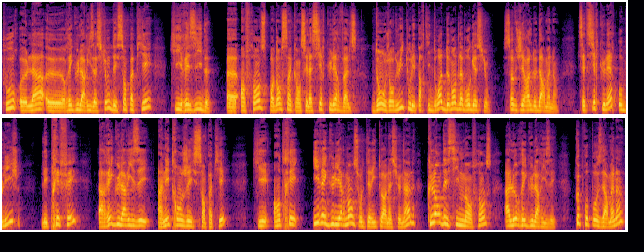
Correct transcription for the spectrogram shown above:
pour euh, la régularisation des sans-papiers qui résident en France pendant cinq ans. C'est la circulaire Valls, dont aujourd'hui tous les partis de droite demandent l'abrogation, sauf Gérald Darmanin. Cette circulaire oblige les préfets à régulariser un étranger sans papier qui est entré irrégulièrement sur le territoire national, clandestinement en France, à le régulariser. Que propose Darmanin?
